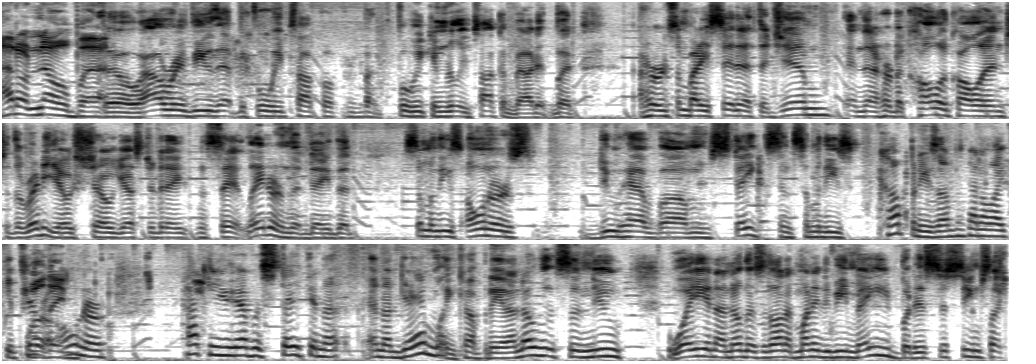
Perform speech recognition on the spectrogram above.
I don't know, but So I'll review that before we talk about before we can really talk about it. But I heard somebody say it at the gym, and then I heard a caller call into the radio show yesterday and say it later in the day that some of these owners do have um, stakes in some of these companies. I'm kind of like, if you're Well, an they- owner, how can you have a stake in a in a gambling company? And I know it's a new way, and I know there's a lot of money to be made, but it just seems like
